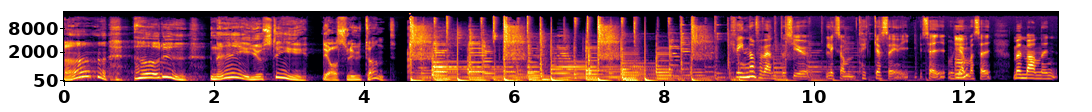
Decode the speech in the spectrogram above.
Ah, hör du? Nej, just det. Det har slutat. Kvinnan förväntas ju liksom täcka sig, sig och gömma sig. Men mannen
